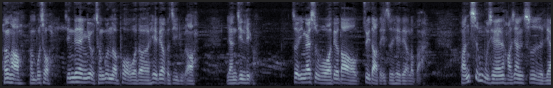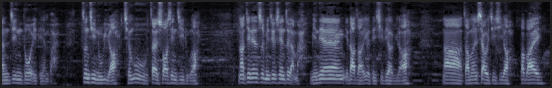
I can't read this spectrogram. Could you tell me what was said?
很好，很不错。今天又成功的破我的黑钓的记录啊，两斤六，这应该是我钓到最大的一只黑钓了吧？环刺目前好像是两斤多一点吧，争取努力啊，全部再刷新记录啊！那今天视频就先这样吧，明天一大早又得去钓鱼了啊！那咱们下回继续啊，拜拜。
